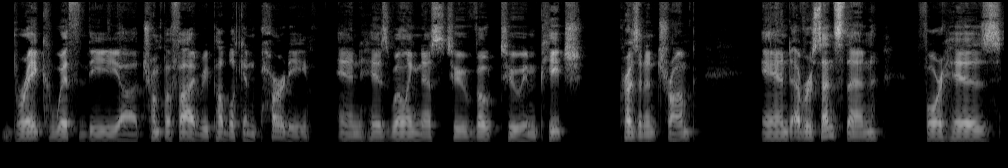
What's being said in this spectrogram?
break with the uh, Trumpified Republican Party and his willingness to vote to impeach President Trump. And ever since then, for his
